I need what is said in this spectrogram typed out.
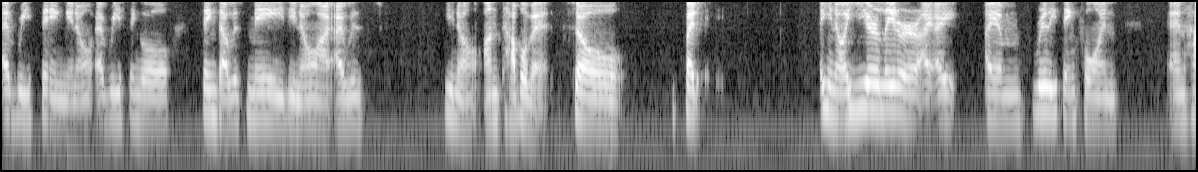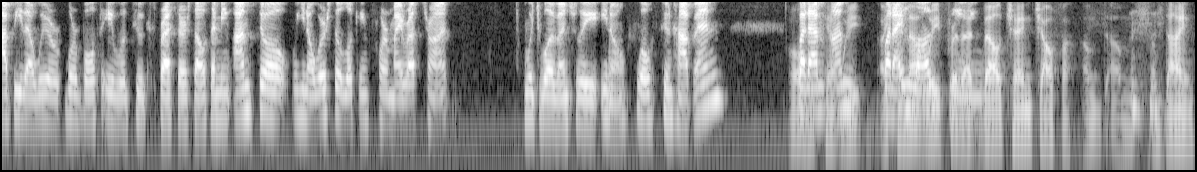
everything, you know, every single thing that was made, you know, I, I was, you know, on top of it. So, but, you know, a year later, I, I, I am really thankful and, and happy that we're, we're both able to express ourselves. I mean, I'm still, you know, we're still looking for my restaurant, which will eventually, you know, will soon happen Oh, But I I'm- can't I'm- wait. but I I love wait for that seeing- Val Chang Chaufa. I'm, I'm, I'm dying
